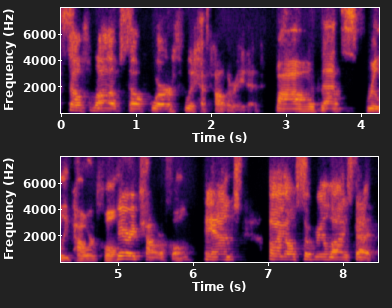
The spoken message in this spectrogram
self love, self worth would have tolerated. Wow, um, that's really powerful. Very powerful. And I also realized that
